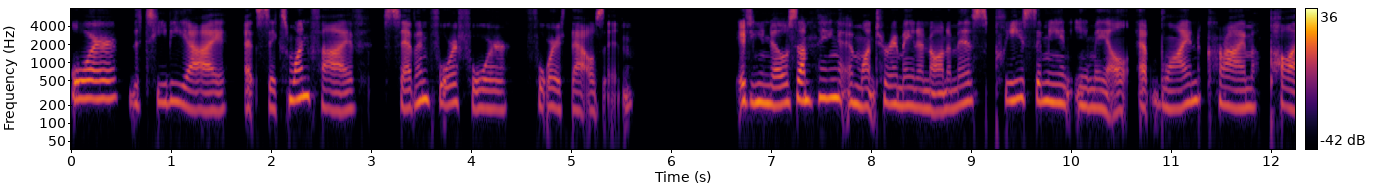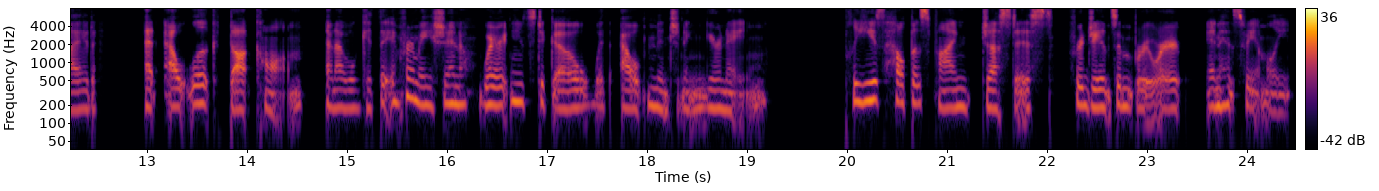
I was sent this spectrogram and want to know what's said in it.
or the TBI at 615 744 4000. If you know something and want to remain anonymous, please send me an email at blindcrimepod at outlook.com and I will get the information where it needs to go without mentioning your name. Please help us find justice for Janson Brewer and his family.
